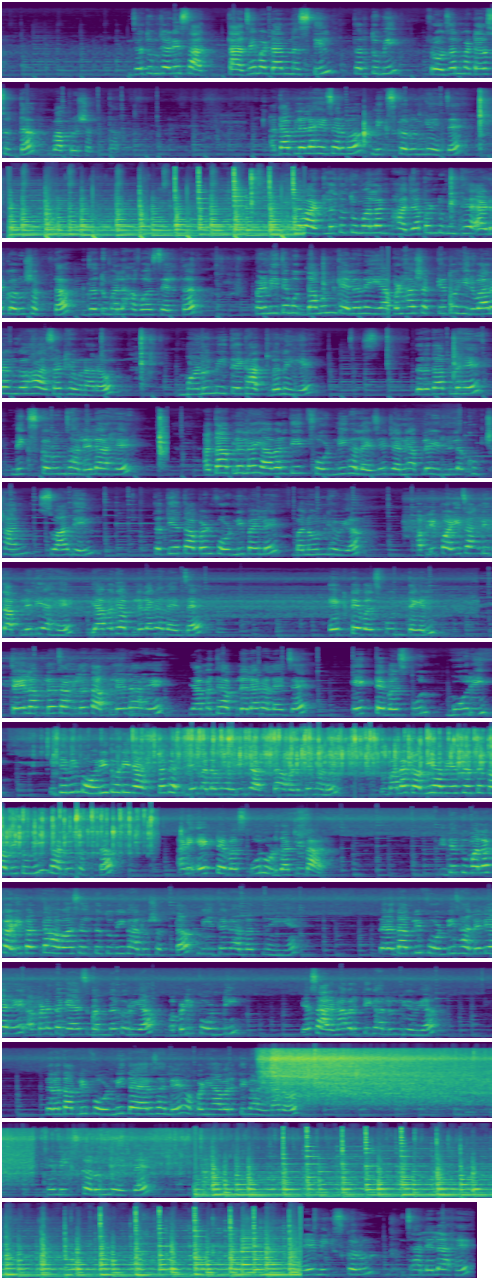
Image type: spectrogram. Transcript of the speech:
जर तुमच्याकडे सा ताजे मटार नसतील तर तुम्ही फ्रोझन मटारसुद्धा वापरू शकता. आता आपल्याला हे सर्व मिक्स करून घ्यायचं आहे तुम्हाला भाज्या पण तुम्ही इथे ॲड करू शकता जर तुम्हाला हवं असेल तर. पण मी इथे मुद्दामून केलं नाही आपण हा शक्यतो हिरवा रंग हा असा ठेवणार आहोत. म्हणून मी इथे घातलं नाही आहे तर आता आपलं हे मिक्स करून झालेलं आहे. आता आपल्याला यावरती एक फोडणी घालायची ज्याने आपल्या इडलीला खूप छान स्वाद येईल. तर ती आता आपण फोडणी पहिले बनवून घेऊया. आपली पळी चांगली तापलेली आहे. यामध्ये आपल्याला घालायचं आहे एक टेबलस्पून तेल. तेल आपलं चांगलं तापलेलं आहे. यामध्ये आपल्याला घालायचं आहे एक टेबलस्पून मोहरी. इथे मी मोहरी थोडी जास्त घातली मला मोहरी जास्त आवडते म्हणून. तुम्हाला कमी हवी असेल तर कमी तुम्ही घालू शकता. आणि एक टेबलस्पून उडदाची डाळ. इथे तुम्हाला कढीपत्ता हवा असेल तर तुम्ही घालू शकता. मी इथे घालत नाहीये. तर आता आपली फोडणी झालेली आहे. आपण आता गॅस बंद करूया. आपण ही फोडणी या सारणावरती घालून घेऊया. तर आता आपली फोडणी तयार झाली आहे. आपण यावरती घालणार आहोत. हे मिक्स करून घ्यायचं आहे झालेलं आहे.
